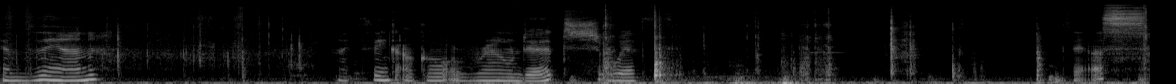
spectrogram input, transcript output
And then I think I'll go around it with this.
